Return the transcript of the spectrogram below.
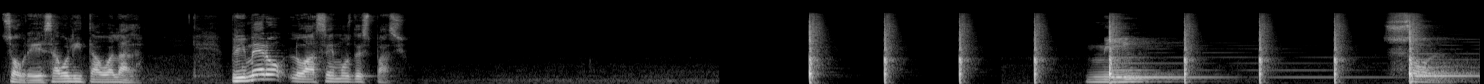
sobre esa bolita ovalada. Primero lo hacemos despacio. Mi, sol,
